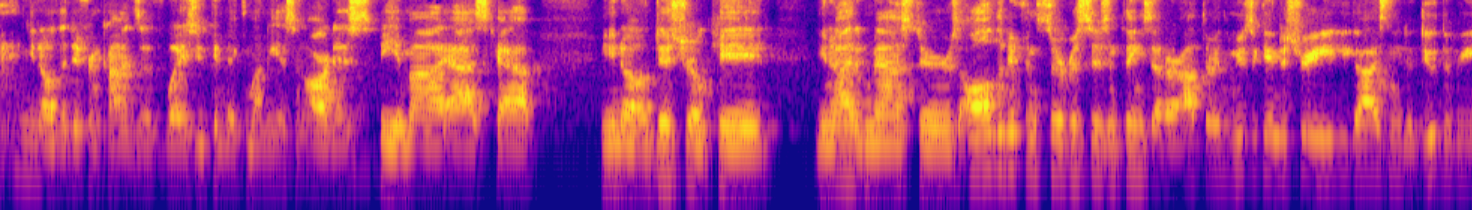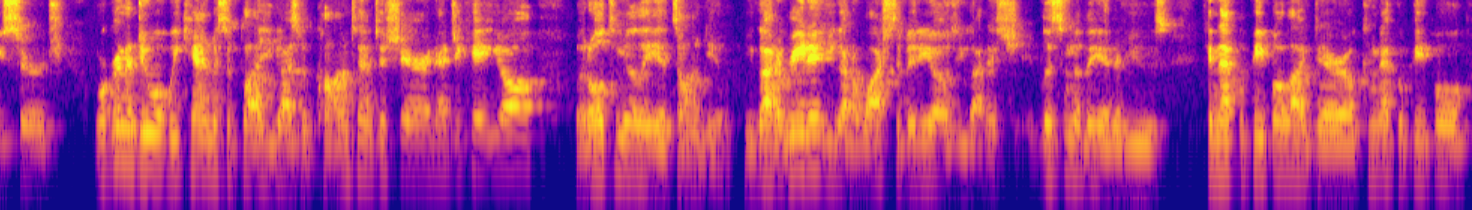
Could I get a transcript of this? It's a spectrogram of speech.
you know, the different kinds of ways you can make money as an artist, BMI, ASCAP, you know, DistroKid, United Masters, all the different services and things that are out there in the music industry. You guys need to do the research. We're going to do what we can to supply you guys with content to share and educate y'all, but ultimately it's on you. You got to read it, you got to watch the videos, you got to sh- listen to the interviews, connect with people like Daryl, connect with people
